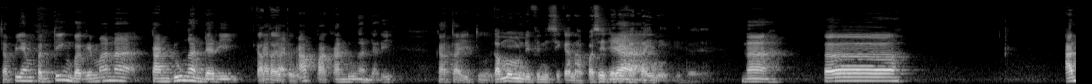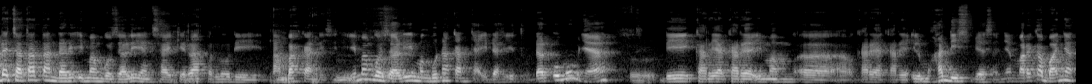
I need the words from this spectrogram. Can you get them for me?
Tapi yang penting bagaimana kandungan dari kata, kata itu. apa kandungan dari kata itu. Kamu mendefinisikan apa sih dari ya. kata ini? Gitu. Ya? Nah, eh, ada catatan dari Imam Ghazali yang saya kira perlu ditambahkan di sini. Imam Ghazali menggunakan kaidah itu dan umumnya di karya-karya Imam uh, karya-karya ilmu hadis biasanya mereka banyak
